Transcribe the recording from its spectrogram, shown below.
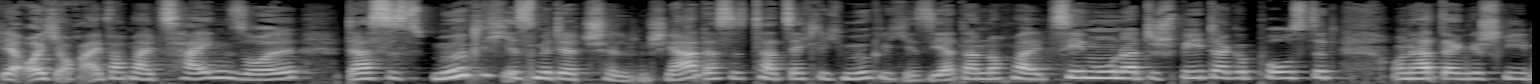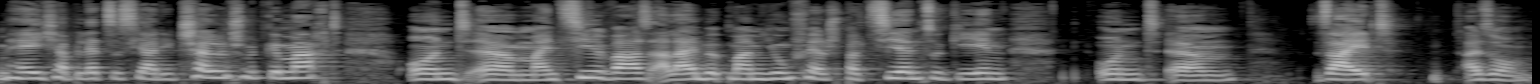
der euch auch einfach mal zeigen soll, dass es möglich ist mit der Challenge, ja, dass es tatsächlich möglich ist. Sie hat dann noch mal zehn Monate später gepostet und hat dann geschrieben, hey, ich habe letztes Jahr die Challenge mitgemacht und äh, mein Ziel war es, allein mit meinem Jungpferd spazieren zu gehen und ähm, seit, also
